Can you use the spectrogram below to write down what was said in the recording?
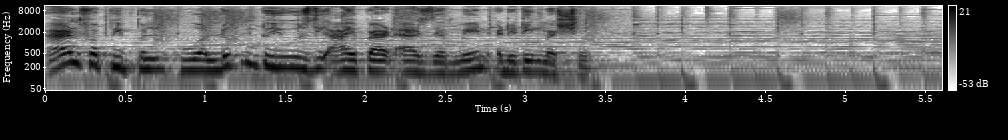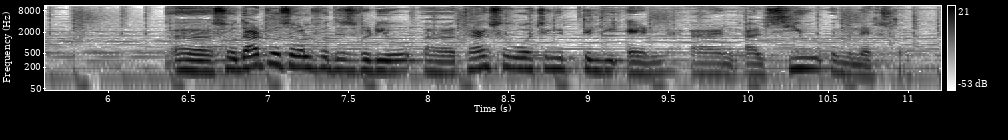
and for people who are looking to use the iPad as their main editing machine. Uh, so that was all for this video. Uh, thanks for watching it till the end, and I'll see you in the next one.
